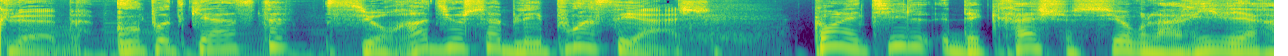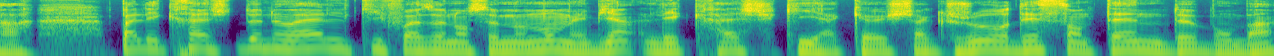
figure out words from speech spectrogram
club en podcast sur radiochablais.ch. Qu'en est-il des crèches sur la Riviera? Pas les crèches de Noël qui foisonnent en ce moment, mais bien les crèches qui accueillent chaque jour des centaines de bambins.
